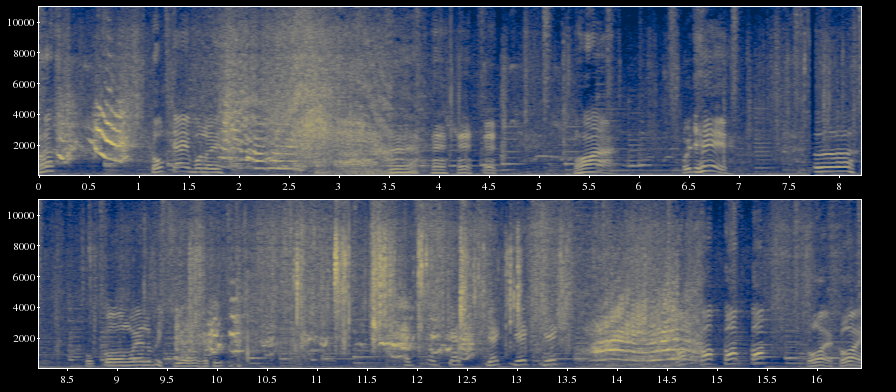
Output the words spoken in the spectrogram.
ฮะตกใจหมดเลยมาโอ้ยเออผมกองไว้แล้วไปเคี่ยวกะทิเย็กเย็กเย็กเย็กก๊อกก๊อกก๊อกก๊อกก้อยก้อย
